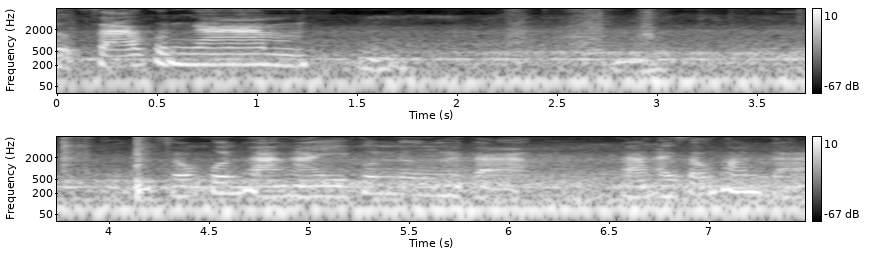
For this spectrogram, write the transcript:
ลูกสาวคนงามสองคนผางไห้คนหนึ่งกะผางไห้สองพันกะ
